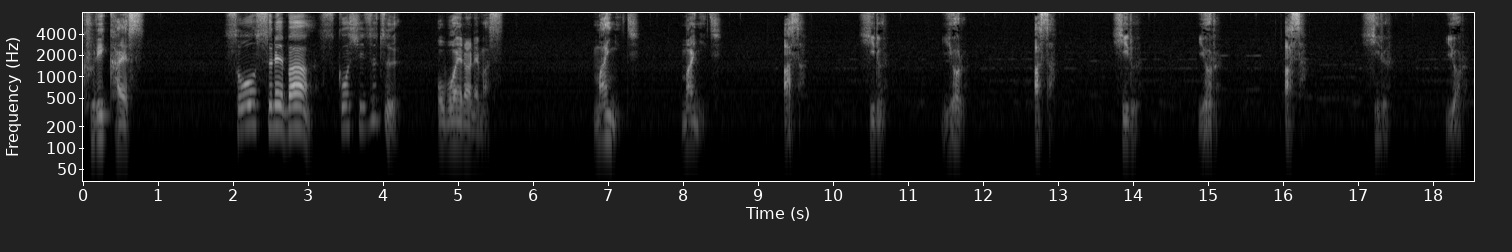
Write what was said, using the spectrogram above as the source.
繰り返す。そうすれば少しずつ覚えられます。毎日毎日朝昼夜朝昼夜朝昼夜。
